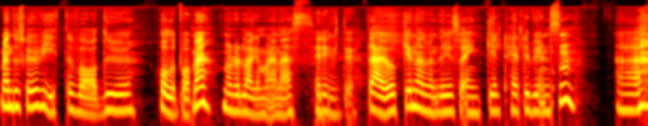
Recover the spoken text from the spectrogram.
Men du skal jo vite hva du holder på med når du lager majones. Riktig. Det er jo ikke nødvendigvis så enkelt helt i begynnelsen. Eh,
